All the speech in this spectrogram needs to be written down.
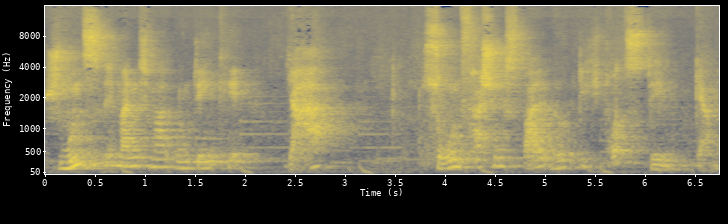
schmunzle manchmal und denke, ja, so ein Faschingsball würde ich trotzdem gerne.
